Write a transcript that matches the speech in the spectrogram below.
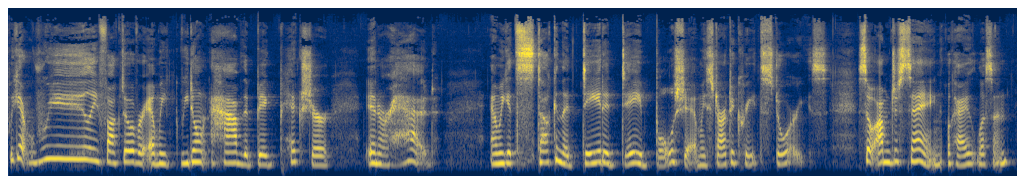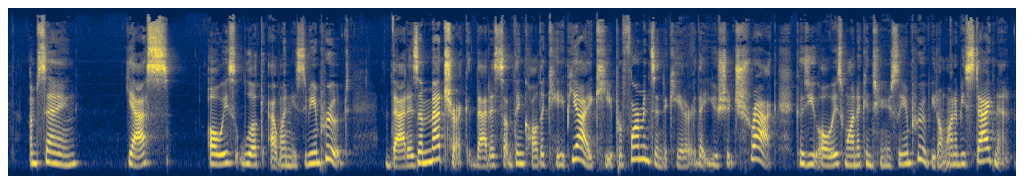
We get really fucked over and we, we don't have the big picture in our head. And we get stuck in the day to day bullshit and we start to create stories. So I'm just saying, okay, listen, I'm saying, yes, always look at what needs to be improved. That is a metric. That is something called a KPI, key performance indicator, that you should track because you always want to continuously improve. You don't want to be stagnant.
